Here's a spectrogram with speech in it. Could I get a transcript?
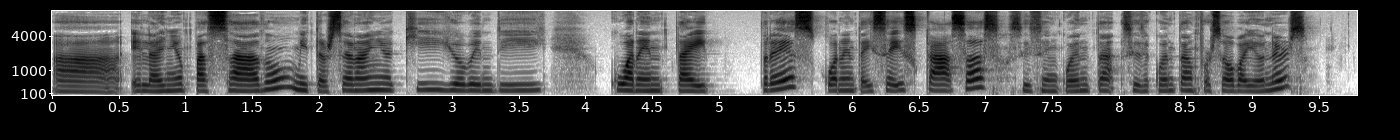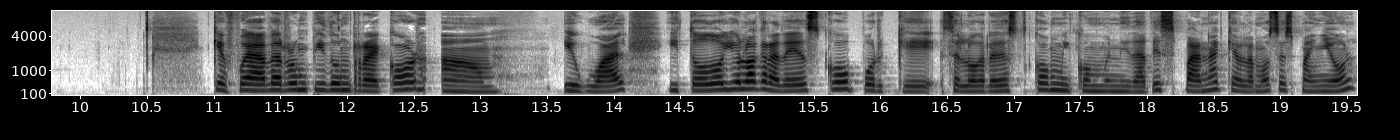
Uh, el año pasado, mi tercer año aquí, yo vendí 43 46 casas, si se, cuenta, si se cuentan for sale by owners, que fue haber rompido un récord um, igual. Y todo yo lo agradezco porque se lo agradezco a mi comunidad hispana que hablamos español,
